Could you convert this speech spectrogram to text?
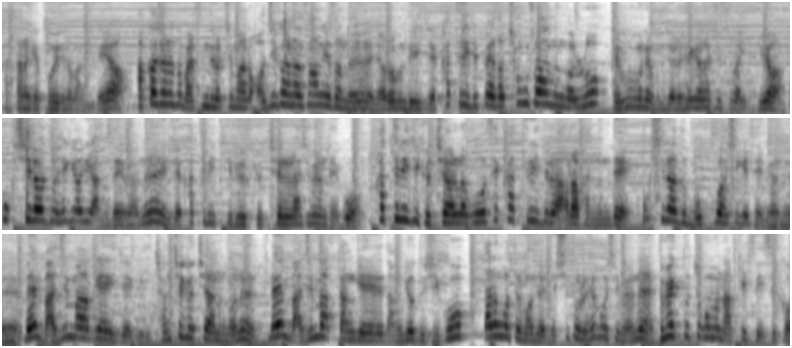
간단하게 보여드려 봤는데요. 아까 전에도 말씀드렸지만 어지간한 상황에서는 여러분들이 이제 카트리지 빼서 청소하는 걸로 대부분의 문제를 해결하실 수가 있고요. 혹시라도 해결이 안 되면은 이제 카트리지를 교체를 하시면 되고 카트리지 교체하려고 새 카트리지를 알아봤는데 혹시라도 못 구하시게 되면은 맨 마지막에 이제 이 전체 교체하는 거는 맨 마지막 단계에 남겨두시고 다른 것들 먼저 이제 시도를 해보시면은 금액도 조금은 아낄 수 있을 것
